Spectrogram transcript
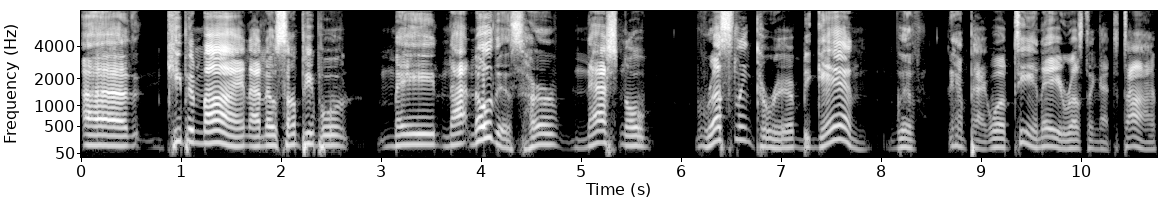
Uh, keep in mind, I know some people may not know this. Her national wrestling career began with Impact, well, TNA wrestling at the time,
